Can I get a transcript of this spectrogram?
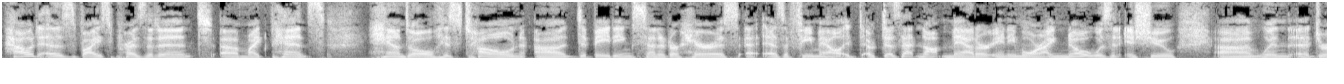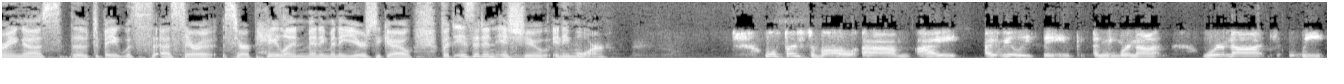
how does Vice President uh, Mike Pence handle his tone uh, debating Senator Harris as a female? It, does that not matter anymore? I know it was an issue uh, when uh, during uh, the debate with Sarah Sarah Palin many many years ago. But is it an issue anymore? Well, first of all, um, I I really think I mean we're not we're not weak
